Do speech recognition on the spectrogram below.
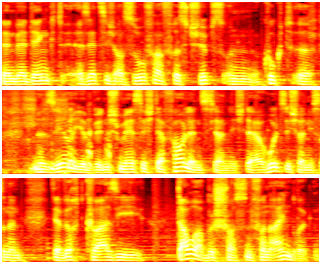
Denn wer denkt, er setzt sich aufs Sofa, frisst Chips und guckt äh, eine Serie binge-mäßig, der faulenzt ja nicht, der erholt sich ja nicht, sondern der wird quasi dauerbeschossen von Eindrücken.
